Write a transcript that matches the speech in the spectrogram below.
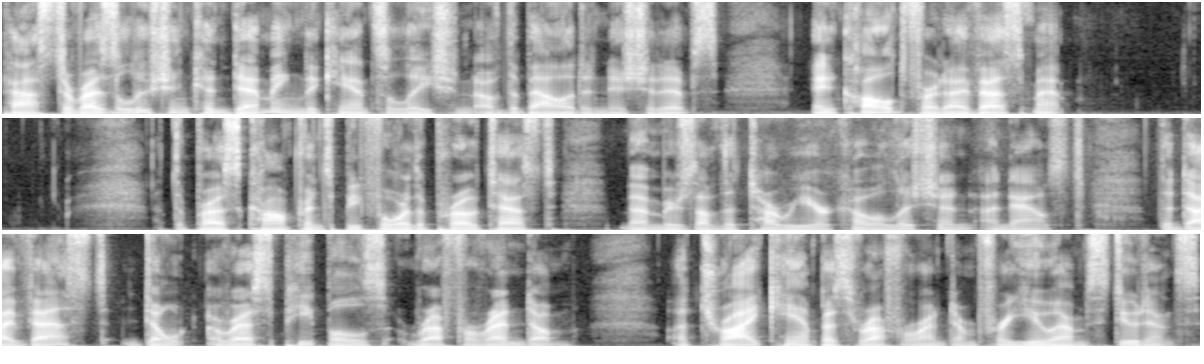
passed a resolution condemning the cancellation of the ballot initiatives and called for divestment. At the press conference before the protest, members of the Tahrir Coalition announced the Divest Don't Arrest People's referendum, a tri campus referendum for UM students,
